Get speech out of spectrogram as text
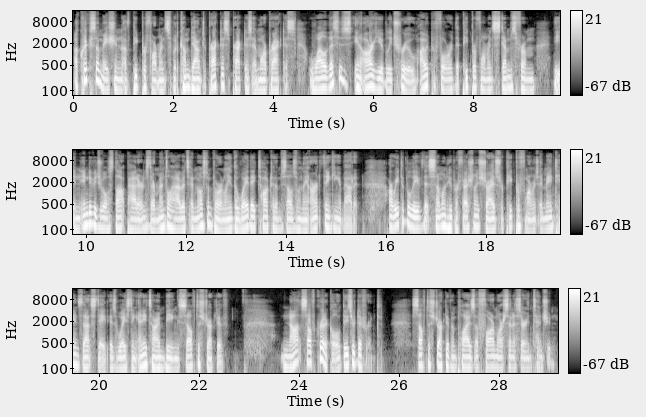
A quick summation of peak performance would come down to practice, practice, and more practice. While this is inarguably true, I would put forward that peak performance stems from the individual's thought patterns, their mental habits, and most importantly, the way they talk to themselves when they aren't thinking about it. Are we to believe that someone who professionally strives for peak performance and maintains that state is wasting any time being self destructive? Not self critical, these are different. Self destructive implies a far more sinister intention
